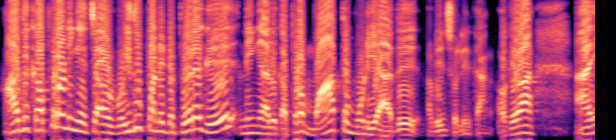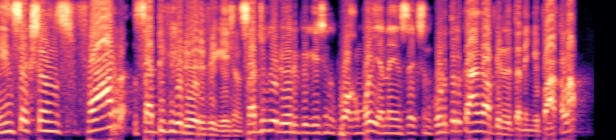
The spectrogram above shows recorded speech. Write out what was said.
அதுக்கப்புறம் நீங்க ச- இது பண்ணிட்ட பிறகு நீங்க அதுக்கப்புறம் மாத்த முடியாது அப்படின்னு சொல்லியிருக்காங்க. ஓகேவா instructions for certificate verification certificate verification போகும்போது என்ன இன்ஸ்ட்ரக்ஷன் கொடுத்துருக்காங்க அப்படின்றத நீங்க பார்க்கலாம்.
